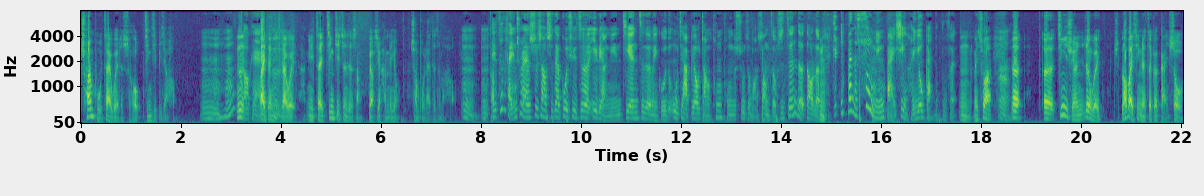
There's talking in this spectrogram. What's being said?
川普在位的时候经济比较好，嗯哼，嗯，OK，拜登你在位，嗯、你在经济政策上表现还没有川普来的这么好。嗯嗯，哎、欸，这个反映出来的事实上是在过去这一两年间，这个美国的物价飙涨、通膨的数字往上走，是真的到了就一般的庶民百姓很有感的部分。嗯，没错啊。嗯，那呃，经济学人认为。老百姓的这个感受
